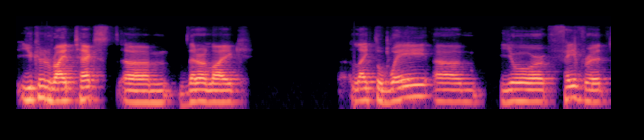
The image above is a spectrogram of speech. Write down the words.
you can write text um, that are like like the way um, your favorite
